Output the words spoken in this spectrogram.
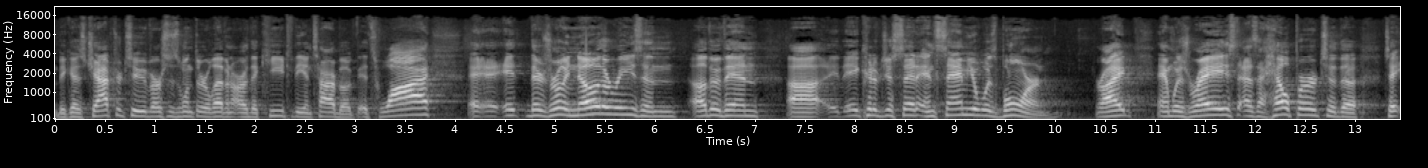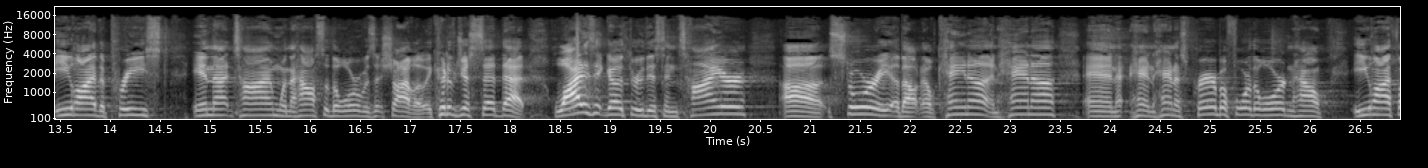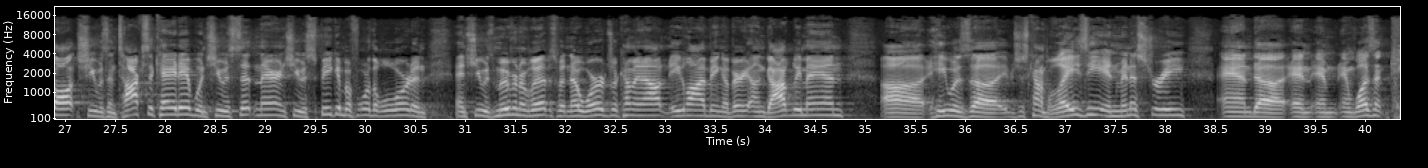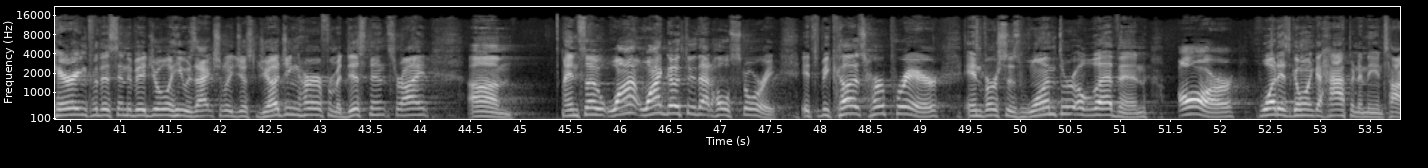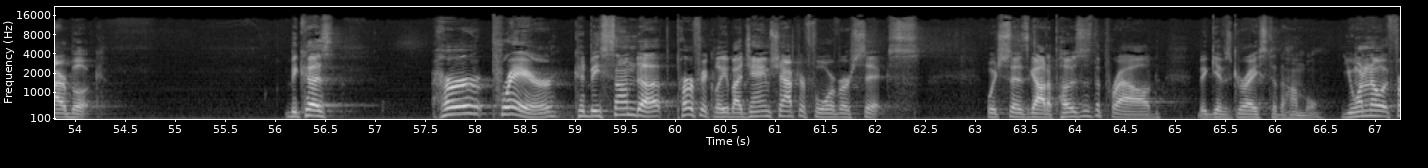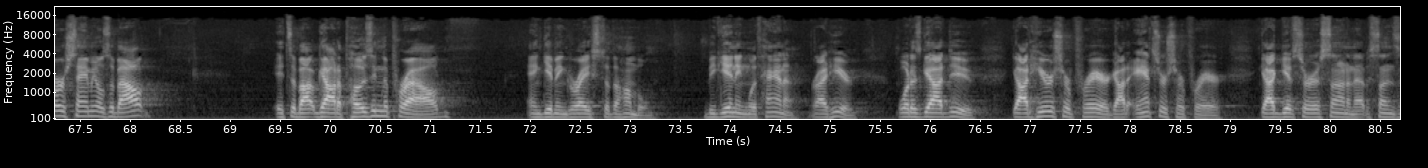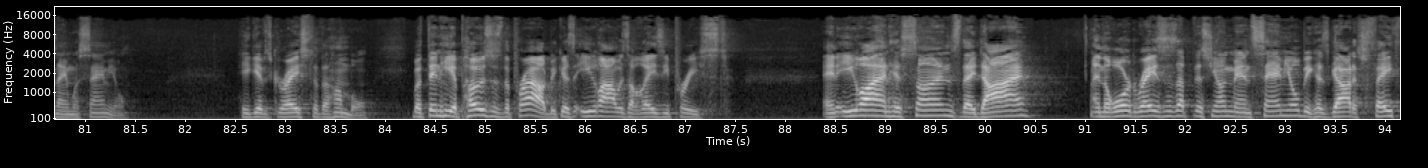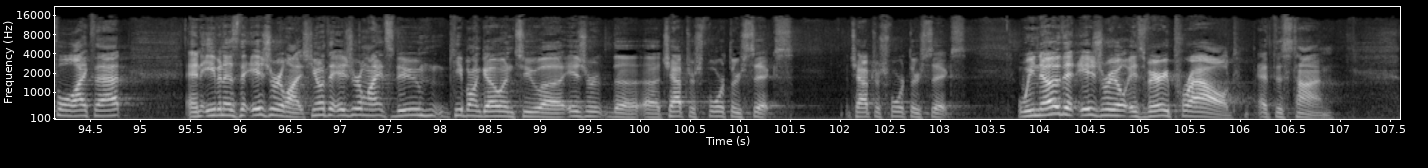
because chapter 2, verses 1 through 11 are the key to the entire book. It's why it, there's really no other reason other than uh, it, it could have just said, and Samuel was born, right? And was raised as a helper to, the, to Eli the priest in that time when the house of the Lord was at Shiloh. It could have just said that. Why does it go through this entire uh, story about Elkanah and Hannah and, and Hannah's prayer before the Lord and how Eli thought she was intoxicated when she was sitting there and she was speaking before the Lord and, and she was moving her lips, but no words were coming out. And Eli, being a very ungodly man, uh, he was, uh, he was just kind of lazy in ministry and, uh, and, and, and wasn't caring for this individual. He was actually just judging her from a distance, right? Um, and so, why, why go through that whole story? It's because her prayer in verses 1 through 11 are what is going to happen in the entire book. Because her prayer could be summed up perfectly by James chapter 4, verse 6, which says, God opposes the proud, but gives grace to the humble. You want to know what 1 Samuel is about? It's about God opposing the proud and giving grace to the humble beginning with Hannah right here. What does God do? God hears her prayer, God answers her prayer. God gives her a son, and that son's name was Samuel. He gives grace to the humble. But then he opposes the proud because Eli was a lazy priest. And Eli and his sons, they die. And the Lord raises up this young man, Samuel, because God is faithful like that. And even as the Israelites, you know what the Israelites do? Keep on going to uh, Israel, the uh, chapters 4 through 6. Chapters 4 through 6. We know that Israel is very proud at this time.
